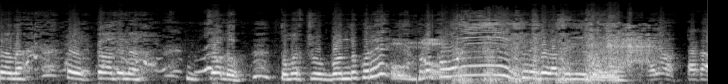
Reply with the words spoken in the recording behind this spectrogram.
না না কাঁদে না। চলো তোমার চোখ বন্ধ করে অনেক দূরে বেড়াতে নিয়ে যাব। টাকা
